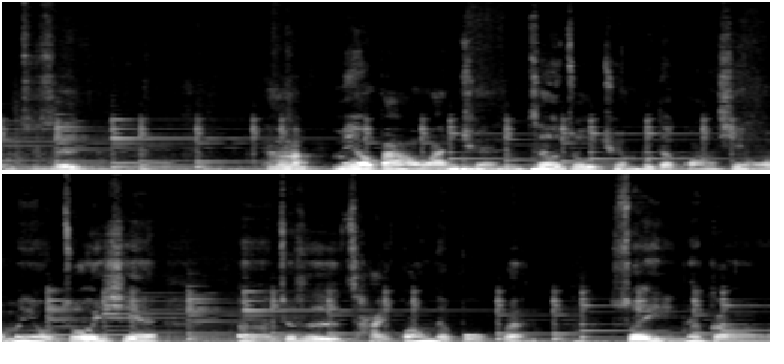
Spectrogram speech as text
就是它没有办法完全遮住全部的光线。我们有做一些，呃，就是采光的部分，所以那个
